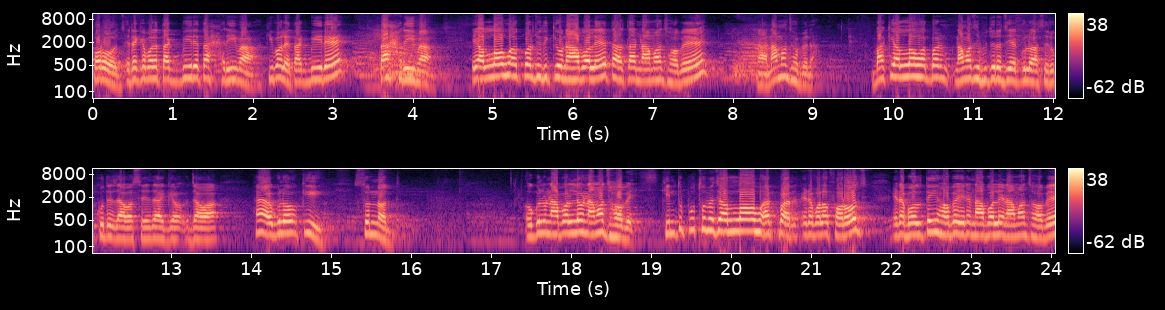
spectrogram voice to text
ফরজ। এটাকে বলে তাকবীরে তাহরিমা। কি বলে? তাকবীরে তাহরিমা। এই আল্লাহ আকবার যদি কেউ না বলে, তার তার নামাজ হবে না। নামাজ হবে না। বাকি আল্লাহ আকবার নামাজের ভিতরে যে একগুলো আছে রুকুতে যাওয়া সেজদা যাওয়া হ্যাঁ ওগুলো কি? সুন্নত। ওগুলো না বললেও নামাজ হবে। কিন্তু প্রথমে যে আল্লাহ একবার এটা বলা ফরজ এটা বলতেই হবে এটা না বললে নামাজ হবে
